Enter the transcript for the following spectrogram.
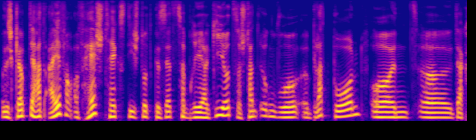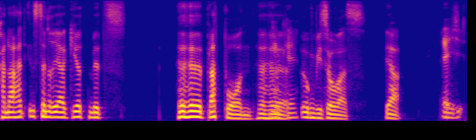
Und ich glaube, der hat einfach auf Hashtags, die ich dort gesetzt habe, reagiert. Da stand irgendwo äh, Bloodborne und äh, der Kanal hat instant reagiert mit Bloodborne, okay. irgendwie sowas. Ja. Ich,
